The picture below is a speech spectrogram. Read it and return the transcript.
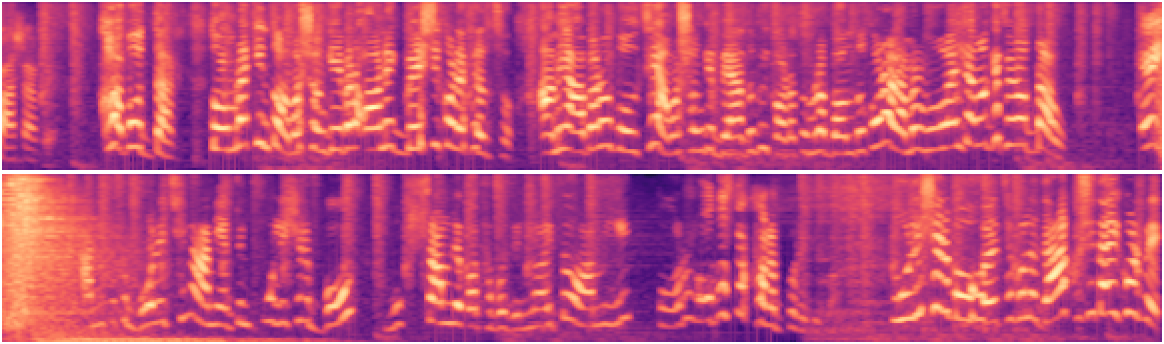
ফাঁসাবে? খবরদার তোমরা কিন্তু আমার সঙ্গে এবার অনেক বেশি করে ফেলছো। আমি আবারও বলছি আমার সঙ্গে বেয়াদবি করা তোমরা বন্ধ করো আর আমার মোবাইলটা আমাকে ফেরত দাও। এই আমি তোকে বলেছি না আমি একজন পুলিশের বউ মুখ সামলে কথা বলবি নয়তো আমি তোর অবস্থা খারাপ করে দিব। পুলিশের বউ হয়েছে বলে যা খুশি তাই করবে।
